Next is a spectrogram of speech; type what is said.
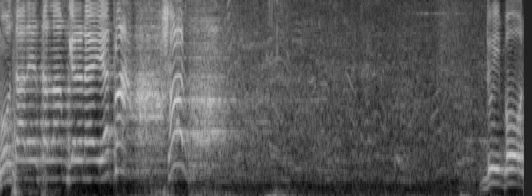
মুসা গেলেন দুই বোন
